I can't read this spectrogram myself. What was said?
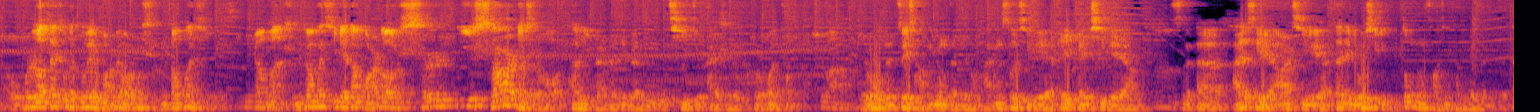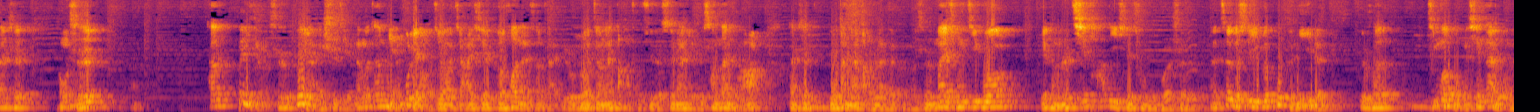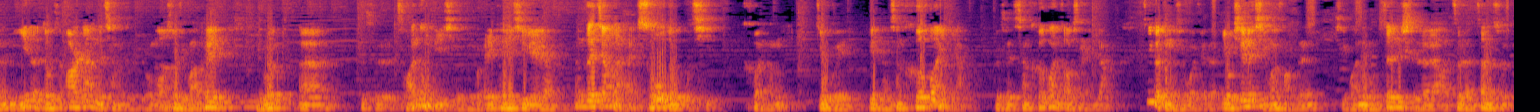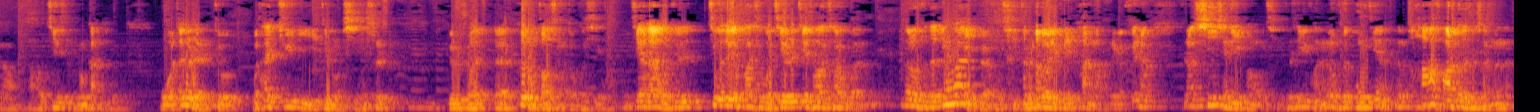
呃我不知道在座的各位玩没玩过《使命召唤》系列？使命召唤使命召唤系列当玩到十一、十二的时候，它里边的那个武器就开始有科幻风了。是吧？比如我们最常用的那种 M 四系列、AK 系列啊，呃 S 系列、R 系列，在这游戏里都能发现它们的影子。但是同时，它背景是未来世界，那么它免不了就要加一些科幻的色彩。比如说，将来打出去的虽然也是上弹夹，但是由弹夹打出来的可能是脉冲激光，也可能是其他的一些冲击波设备。那这个是一个不可逆的，就是说，尽管我们现在我们迷的都是二战的枪支，比如毛瑟 98K，比如呃，就是传统的一些，比如 AK 系列呀，那么在将来所有的武器可能就会变成像科幻一样，就是像科幻造型一样。这个东西我觉得有些人喜欢仿真，喜欢那种真实的呀、自然战损啊，然后金属那种感觉。我这个人就不太拘泥于这种形式，就是说呃各种造型我都不喜欢。接下来我就就这个话题，我接着介绍一下我诺洛夫的另外一个武器，就是各位可以看到这个非常非常新鲜的一款武器，这是一款勒洛夫的弓箭。那么它发射的是什么呢？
